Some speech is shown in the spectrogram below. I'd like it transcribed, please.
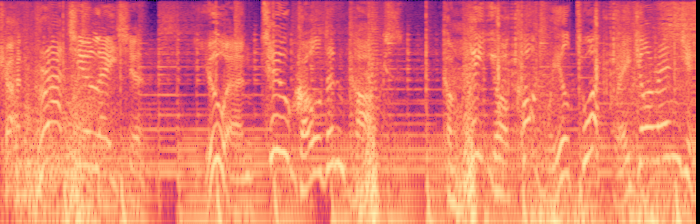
Congratulations! You earned two golden cogs. Complete your cogwheel to upgrade your engine.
